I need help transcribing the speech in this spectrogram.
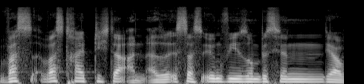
Was, was treibt dich da an? Also ist das irgendwie so ein bisschen ja,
